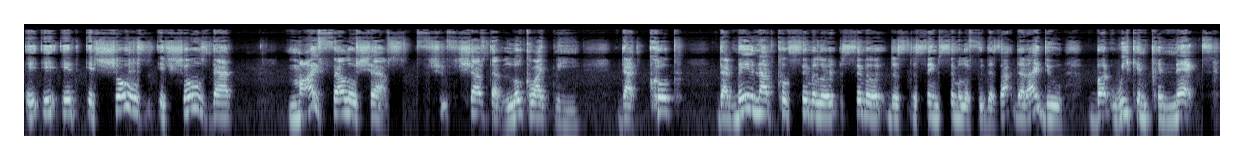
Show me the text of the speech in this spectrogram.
it, it it shows it shows that my fellow chefs, chefs that look like me, that cook, that may not cook similar similar the, the same similar food that I, that I do, but we can connect.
